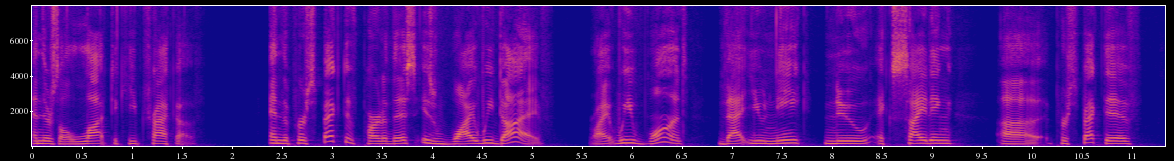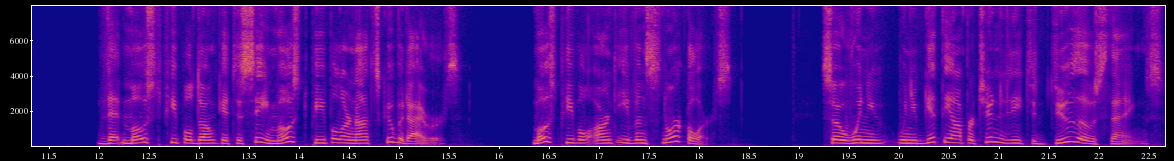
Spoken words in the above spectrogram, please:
and there's a lot to keep track of. And the perspective part of this is why we dive, right? We want that unique, new, exciting uh, perspective that most people don't get to see. Most people are not scuba divers. Most people aren't even snorkelers. So when you when you get the opportunity to do those things,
